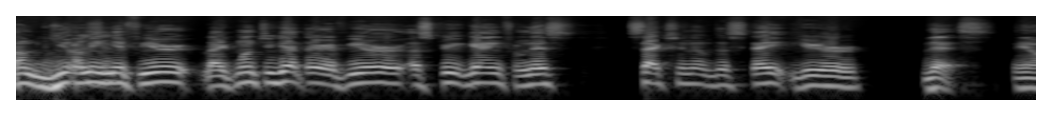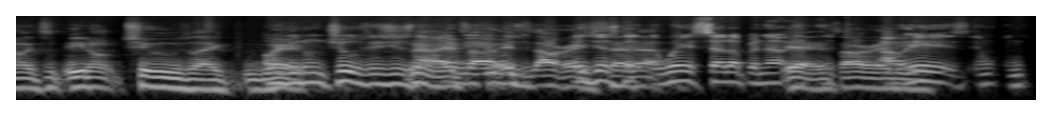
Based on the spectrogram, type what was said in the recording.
um, you, I mean, if you're like once you get there, if you're a street gang from this section of the state, you're this. You know, it's you don't choose like where. Oh, you don't choose? It's just No, the it's it's already It's just set the, the way it's set up that. Yeah, it's already- out here. Is, in, in-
